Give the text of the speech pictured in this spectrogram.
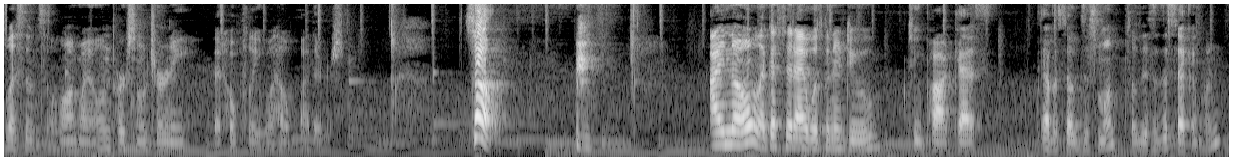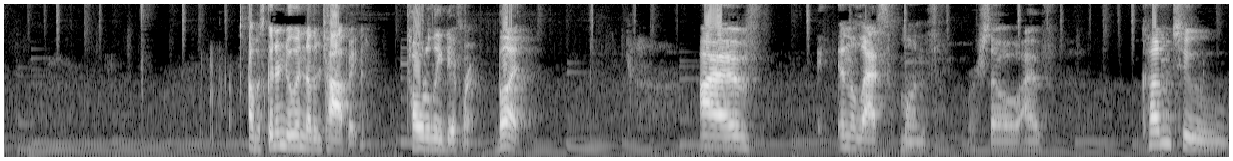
lessons along my own personal journey that hopefully will help others. So, I know, like I said, I was going to do two podcast episodes this month, so this is the second one. I was going to do another topic, totally different, but I've, in the last month or so, I've come to,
